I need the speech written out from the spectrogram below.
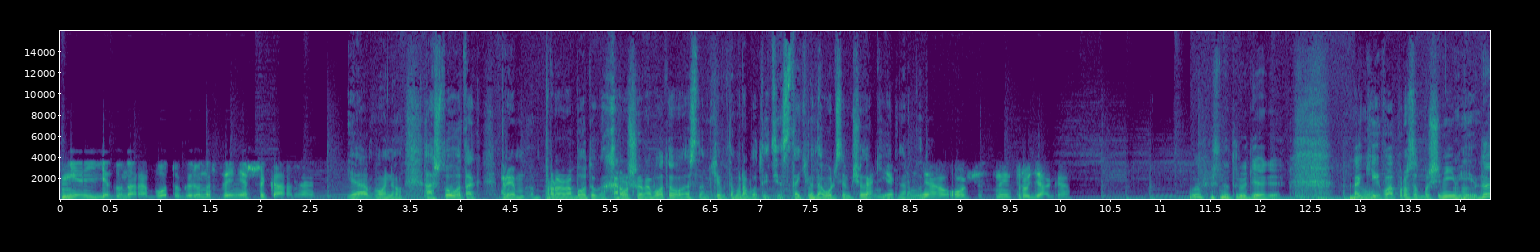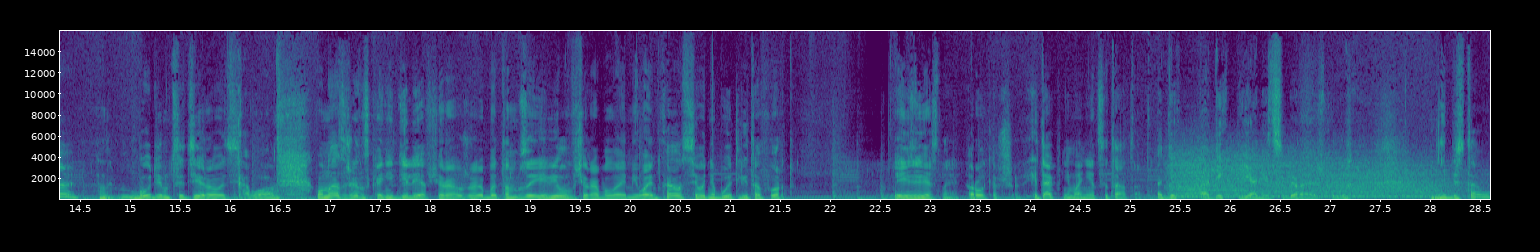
Не, еду на работу, говорю, настроение шикарное. Я понял. А что вот так прям про работу? Хорошая работа у вас там? Кем там работаете? С таким удовольствием человек едет на Конечно, работу? я офисный трудяга. Офисный трудяга. Каких? Вопросов больше не Ну, имею. да, будем цитировать. Кого? У нас женская неделя, я вчера уже об этом заявил. Вчера была Эми Уайнхаус, сегодня будет Лита Форд. Известная рокерша. Итак, внимание, цитата. Одних, одних пьяниц собираешь. Не без того.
